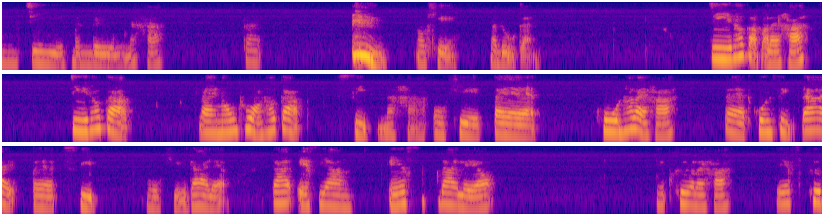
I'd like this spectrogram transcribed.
mg เหมือนเดิมนะคะโอเค มาดูกัน g เท่ากับอะไรคะ g เท่ากับแรงโน้มถ่วงเท่ากับ 10 นะคะ โอเค 8 คูณเท่าไหร่คะ 8 คูณ 10 ได้ 80 โอเค ได้แล้ว ได้ f ยัง f ได้แล้ว f คืออะไรคะ f คือ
